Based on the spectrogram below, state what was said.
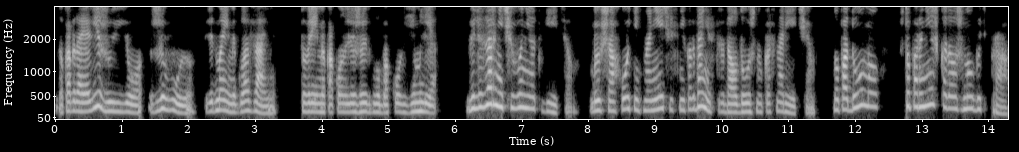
Но когда я вижу ее, живую, перед моими глазами, в то время как он лежит глубоко в земле, Велизар ничего не ответил. Бывший охотник на нечисть никогда не страдал должным красноречием, но подумал, что парнишка должно быть прав.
